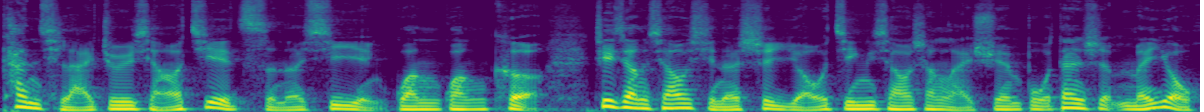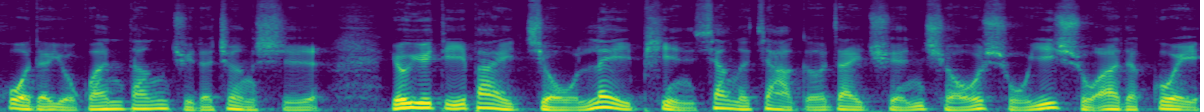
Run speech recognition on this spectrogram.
看起来就是想要借此呢吸引观光客。这项消息呢是由经销商来宣布，但是没有获得有关当局的证实。由于迪拜酒类品相的价格在全球数一数二的贵，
